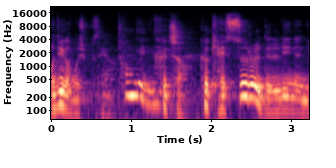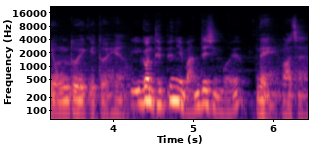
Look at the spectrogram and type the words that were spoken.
어디 가고 싶으세요? 천개 있나? 그쵸. 그 개수를 늘리는 용도이기도 해요. 이건 대표님 만드신 거예요? 네, 맞아요.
